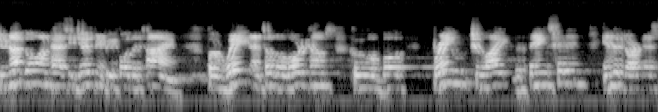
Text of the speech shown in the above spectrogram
do not go on passing judgment before the time, but wait until the Lord comes, who will both bring to light the things hidden in the darkness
